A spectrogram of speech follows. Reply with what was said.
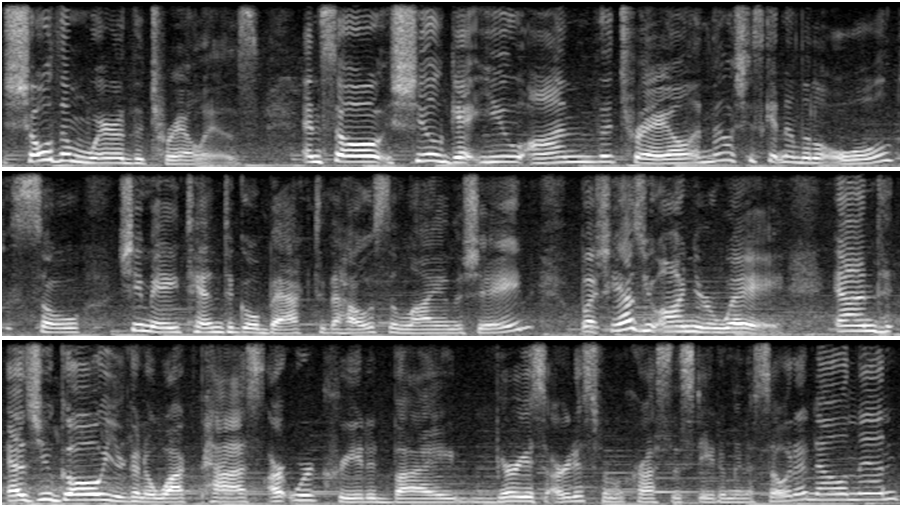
show them where the trail is. And so she'll get you on the trail and now she's getting a little old so she may tend to go back to the house and lie in the shade but she has you on your way and as you go you're going to walk past artwork created by various artists from across the state of Minnesota now and then.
